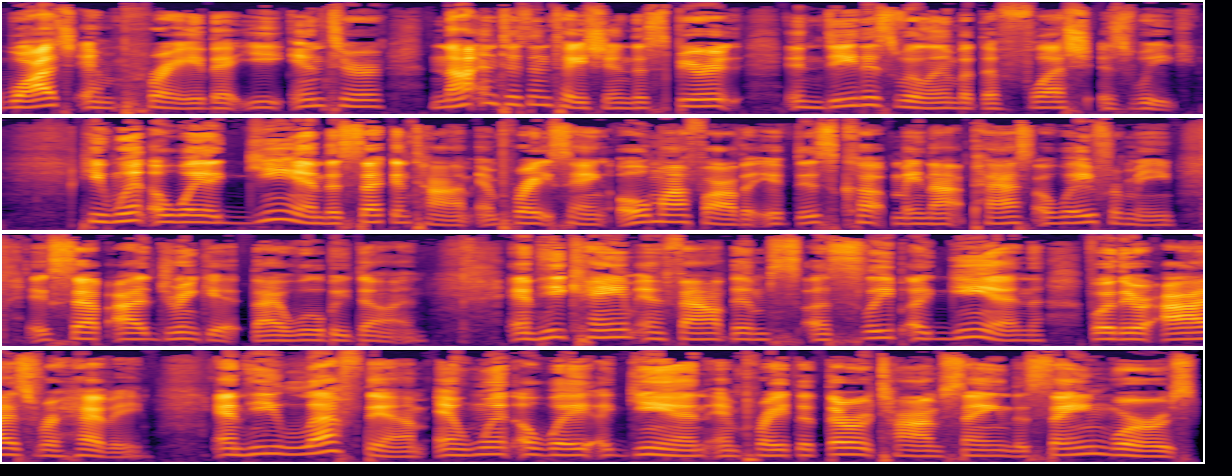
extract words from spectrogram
Watch and pray that ye enter not into temptation. The spirit indeed is willing, but the flesh is weak. He went away again the second time and prayed, saying, O my Father, if this cup may not pass away from me, except I drink it, thy will be done. And he came and found them asleep again, for their eyes were heavy. And he left them and went away again and prayed the third time, saying the same words.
